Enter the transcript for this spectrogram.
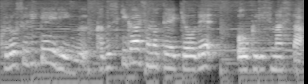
クロスリテイリング株式会社の提供でお送りしました。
